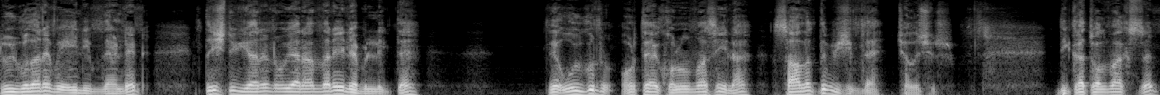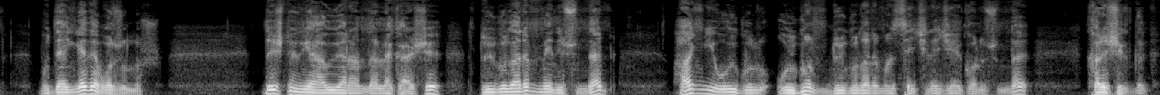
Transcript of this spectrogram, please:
duyguları ve eğilimlerinin dış dünyanın uyaranlarıyla birlikte ve uygun ortaya konulmasıyla sağlıklı biçimde çalışır. Dikkat olmaksızın bu denge de bozulur. Dış dünya uyaranlarla karşı duyguların menüsünden hangi uygun, uygun duygularımın seçileceği konusunda karışıklık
